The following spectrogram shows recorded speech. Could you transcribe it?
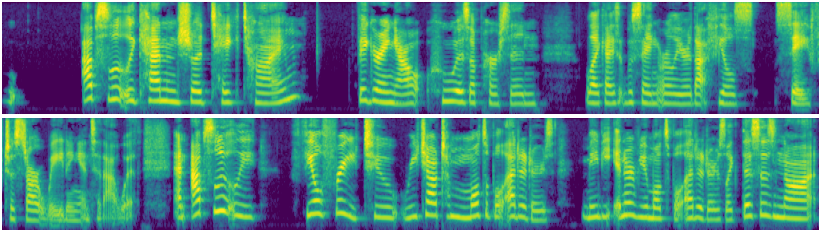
you absolutely can and should take time figuring out who is a person, like I was saying earlier, that feels safe to start wading into that with. And absolutely feel free to reach out to multiple editors, maybe interview multiple editors. Like, this is not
